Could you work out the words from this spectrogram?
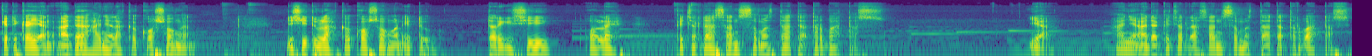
ketika yang ada hanyalah kekosongan, Di situlah kekosongan itu terisi oleh kecerdasan semesta tak terbatas. Ya, hanya ada kecerdasan semesta tak terbatas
